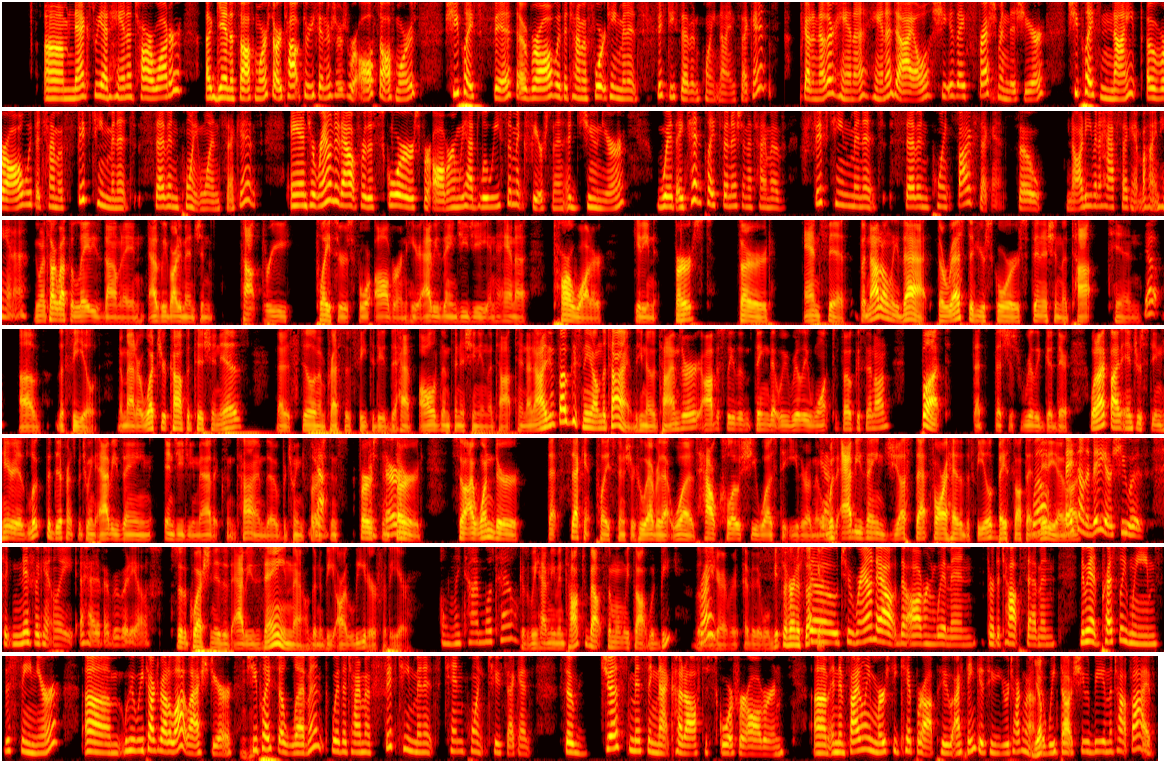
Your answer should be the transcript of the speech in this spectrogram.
Um, next we had Hannah Tarwater, again a sophomore. So our top three finishers were all sophomores. She placed fifth overall with a time of 14 minutes 57.9 seconds. We've got another Hannah, Hannah Dial. She is a freshman this year. She placed ninth overall with a time of 15 minutes 7.1 seconds. And to round it out for the scorers for Auburn, we had Louisa McPherson, a junior, with a 10th place finish and a time of 15 minutes 7.5 seconds. So not even a half second behind Hannah. You want to talk about the ladies dominating? As we've already mentioned, top three placers for Auburn here: Abby Zane, Gigi, and Hannah Tarwater getting first, third, and fifth. But not only that, the rest of your scorers finish in the top ten Yep. of the field. No matter what your competition is, that is still an impressive feat to do to have all of them finishing in the top 10 and not even focusing on the times. You know, the times are obviously the thing that we really want to focus in on, but that's that's just really good there. What I find interesting here is look the difference between Abby Zane and Gigi Maddox in time though between first and first and, And third. third. So I wonder that second place finisher, whoever that was, how close she was to either of them. Yeah. Was Abby Zane just that far ahead of the field based off that well, video? based I- on the video, she was significantly ahead of everybody else. So the question is, is Abby Zane now going to be our leader for the year? Only time will tell. Because we haven't even talked about someone we thought would be the Right. leader. Ever, ever. We'll get to her in a second. So to round out the Auburn women for the top seven, then we had Presley Weems, the senior, um, who we talked about a lot last year. Mhm. She placed 11th with a time of 15 minutes 10.2 seconds. So just missing that cutoff to score for Auburn. Um, and then finally Mercy Kiprop, who I think is who you were talking about. Yep. That we thought she would be in the top five.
